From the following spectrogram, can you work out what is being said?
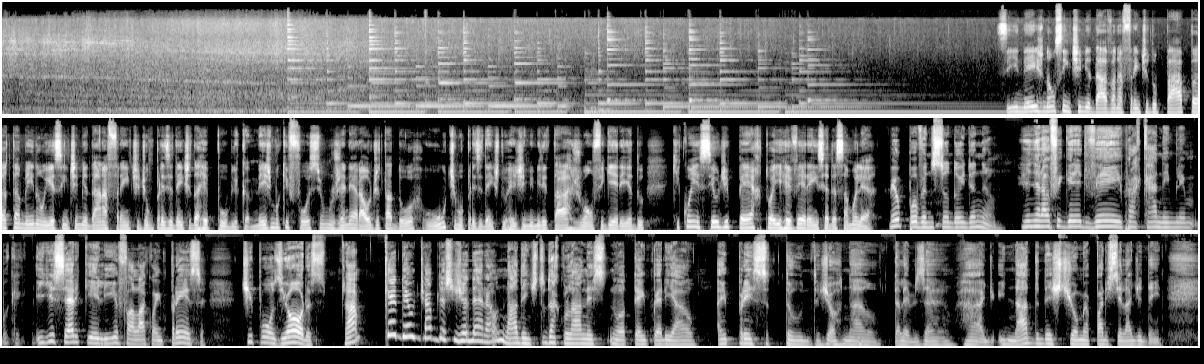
Se Inês não se intimidava na frente do Papa, também não ia se intimidar na frente de um presidente da República, mesmo que fosse um general ditador, o último presidente do regime militar, João Figueiredo, que conheceu de perto a irreverência dessa mulher. Meu povo, eu não sou doida, não. General Figueiredo veio pra cá, nem me lembro. E disseram que ele ia falar com a imprensa, tipo 11 horas, sabe? Cadê o diabo desse general? Nada, a gente tudo acolá nesse, no Hotel Imperial a imprensa toda, jornal, televisão, rádio, e nada deste homem aparecer lá de dentro.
